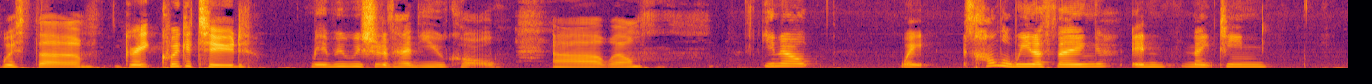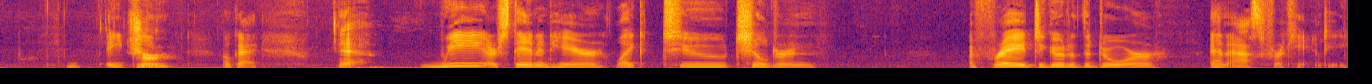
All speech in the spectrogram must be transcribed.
with uh, great quickitude. maybe we should have had you call. Uh, well, You know, wait. Is Halloween a thing in 1918? Sure. Okay. Yeah. We are standing here like two children afraid to go to the door and ask for candy.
